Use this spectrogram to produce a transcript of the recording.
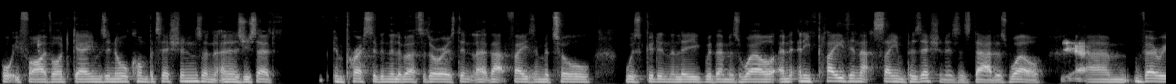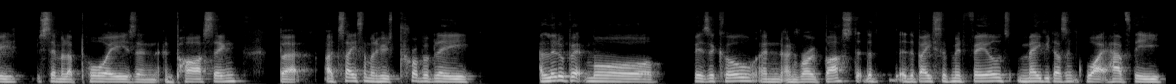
45 odd games in all competitions, and, and as you said, impressive in the Libertadores, didn't let that phase him at all, was good in the league with them as well. And and he plays in that same position as his dad as well. Yeah. Um, very similar poise and, and passing. But I'd say someone who's probably a little bit more physical and, and robust at the at the base of midfield, maybe doesn't quite have the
